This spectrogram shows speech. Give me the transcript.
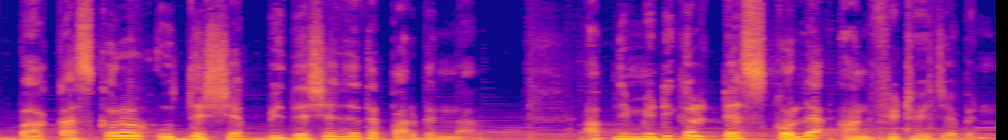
বা কাজ করার উদ্দেশ্যে বিদেশে যেতে পারবেন না। আপনি মেডিকেল টেস্ট করলে আনফিট হয়ে যাবেন।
